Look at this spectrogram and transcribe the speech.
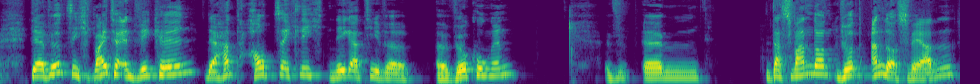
der wird sich weiterentwickeln, der hat hauptsächlich negative Wirkungen. Ähm, das Wandern wird anders werden.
